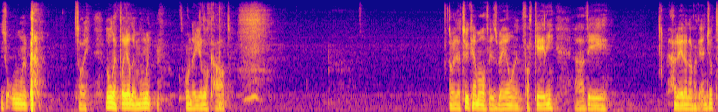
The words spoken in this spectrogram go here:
He's only, sorry, the only player at the moment on a yellow card. I mean, I took him off as well for Kenny. Uh, the Herrera never get injured.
